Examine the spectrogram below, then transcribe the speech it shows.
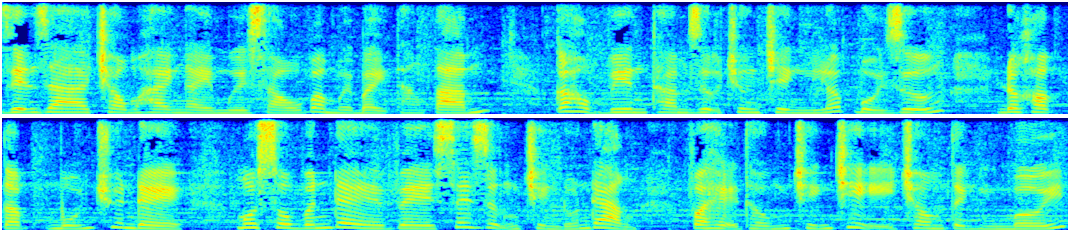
diễn ra trong hai ngày 16 và 17 tháng 8. Các học viên tham dự chương trình lớp bồi dưỡng được học tập 4 chuyên đề, một số vấn đề về xây dựng chỉnh đốn Đảng và hệ thống chính trị trong tình hình mới,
